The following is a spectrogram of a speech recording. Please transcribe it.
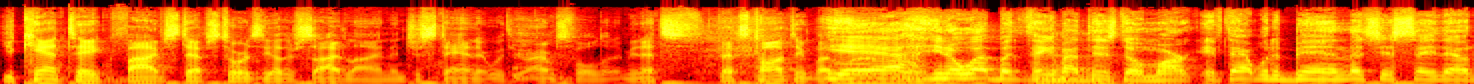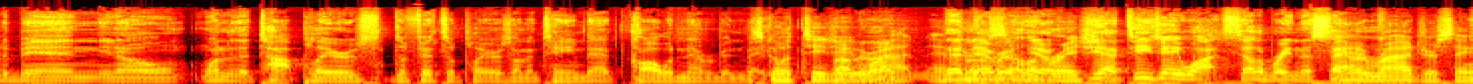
you can't take five steps towards the other sideline and just stand there with your arms folded. I mean, that's that's taunting by the letter of Yeah, rule. you know what? But think about this though, Mark. If that would have been, let's just say that would have been, you know, one of the top players, defensive players on the team, that call would have never been made. Let's go with TJ Probably Watt. right. that the never you know, celebration. yeah, TJ Watt celebrating the sack. Aaron Rodgers saying,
